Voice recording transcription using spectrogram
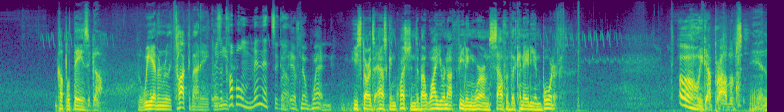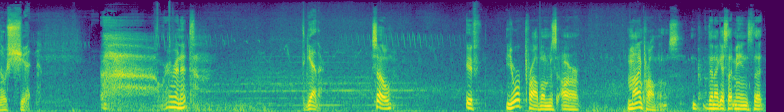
A couple days ago. But we haven't really talked about anything. It was a either. couple minutes ago. If no when, he starts asking questions about why you're not feeding worms south of the Canadian border. Oh, we got problems. Yeah, no shit. We're in it. Together. So, if your problems are my problems, then I guess that means that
